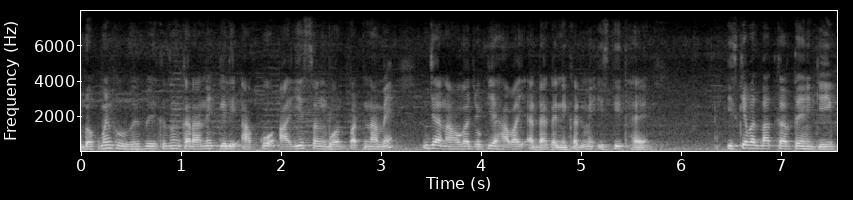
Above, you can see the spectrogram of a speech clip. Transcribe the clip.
डॉक्यूमेंट को वेरिफिकेशन कराने के लिए आपको आई संघ भवन पटना में जाना होगा, जो कि हवाई अड्डा के निकट में स्थित है। इसके बाद बात करते हैं कि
